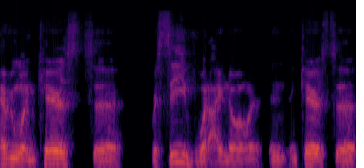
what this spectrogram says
everyone cares to receive what I know and, and cares to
